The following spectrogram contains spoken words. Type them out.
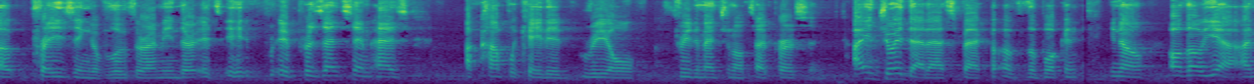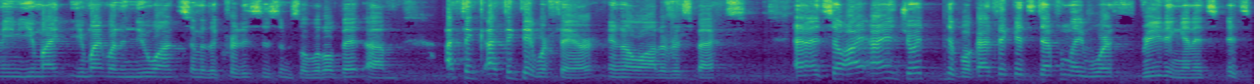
a praising of Luther. I mean, there, it, it presents him as a complicated, real, three dimensional type person. I enjoyed that aspect of the book, and you know, although yeah, I mean, you might you might want to nuance some of the criticisms a little bit. Um, I think I think they were fair in a lot of respects, and so I, I enjoyed the book. I think it's definitely worth reading, and it's it's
